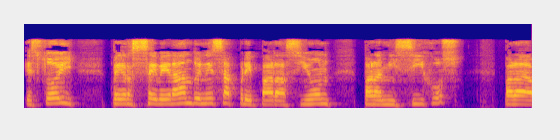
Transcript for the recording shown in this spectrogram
¿Estoy perseverando en esa preparación para mis hijos? Para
